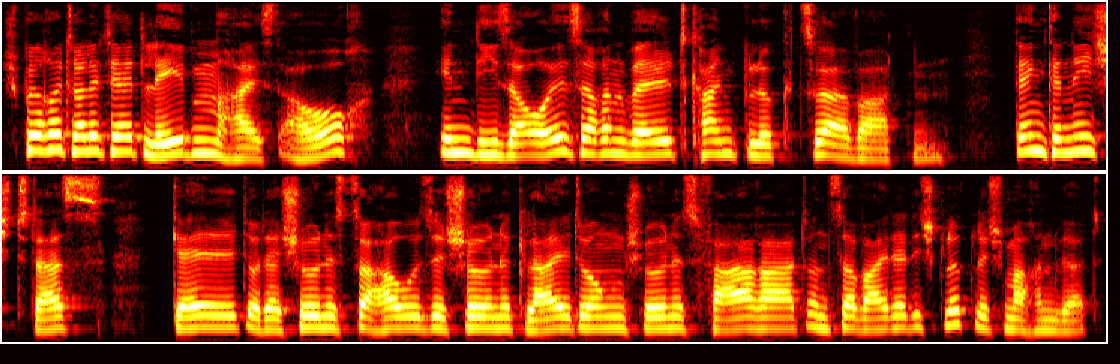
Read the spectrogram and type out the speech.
Spiritualität leben heißt auch, in dieser äußeren Welt kein Glück zu erwarten. Denke nicht, dass Geld oder schönes Zuhause, schöne Kleidung, schönes Fahrrad und so weiter dich glücklich machen wird.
